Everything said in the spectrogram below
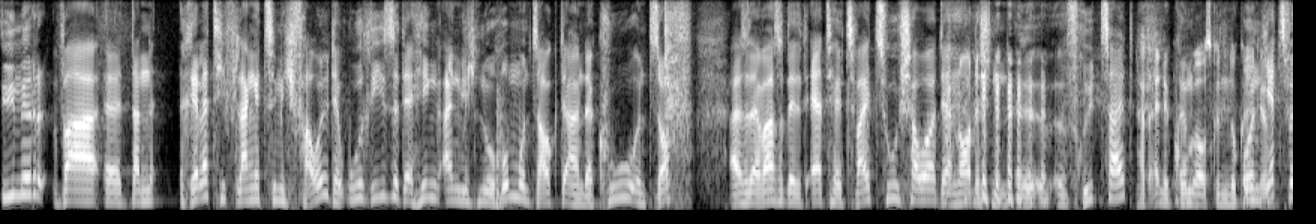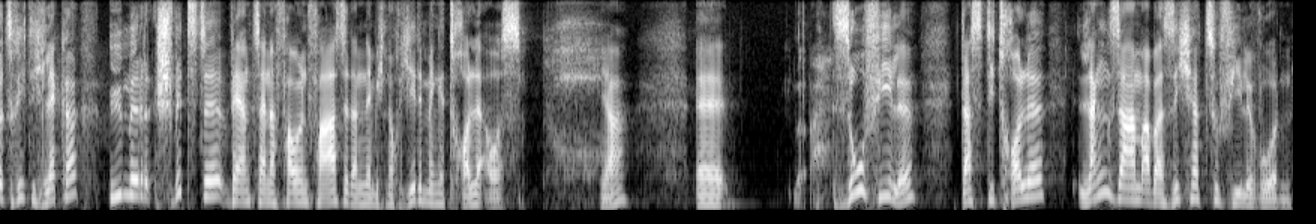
Ymir war äh, dann relativ lange ziemlich faul. Der Urriese, der hing eigentlich nur rum und saugte an der Kuh und soff. Also der war so der RTL 2-Zuschauer der nordischen äh, äh, Frühzeit. Hat eine Kuh Ähm, rausgenuckelt. Und ja. jetzt wird's richtig lecker. Ymir schwitzte während seiner faulen Phase dann nämlich noch jede Menge Trolle aus. Ja? Äh, so viele, dass die Trolle langsam aber sicher zu viele wurden.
